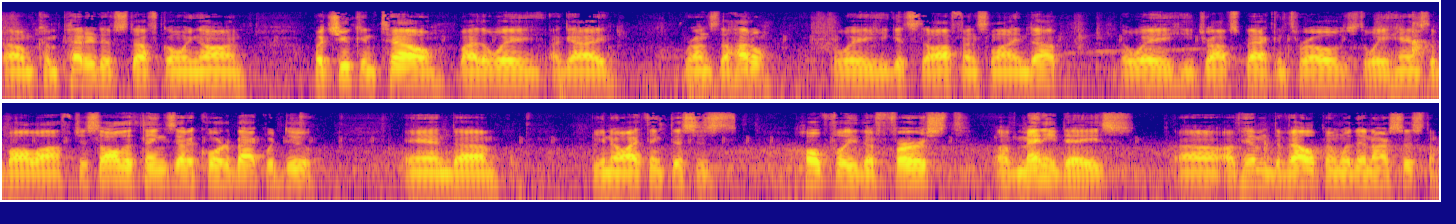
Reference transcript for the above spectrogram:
um, competitive stuff going on, but you can tell by the way a guy runs the huddle, the way he gets the offense lined up, the way he drops back and throws, the way he hands the ball off, just all the things that a quarterback would do. And, um, you know, I think this is hopefully the first of many days uh, of him developing within our system.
